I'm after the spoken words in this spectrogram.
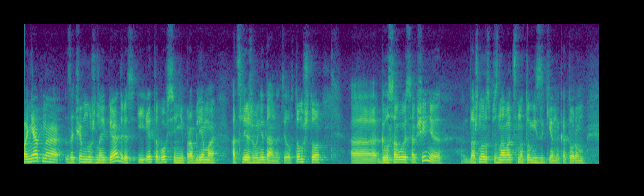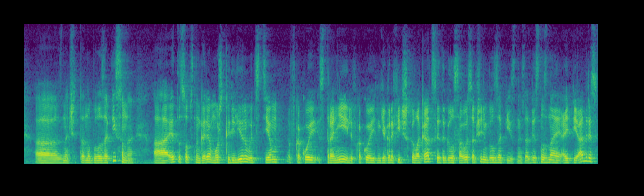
понятно, зачем нужен IP-адрес, и это вовсе не проблема отслеживания данных. Дело в том, что э, голосовое сообщение должно распознаваться на том языке, на котором э, значит, оно было записано, а это, собственно говоря, может коррелировать с тем, в какой стране или в какой географической локации это голосовое сообщение было записано. И, соответственно, зная IP-адрес,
